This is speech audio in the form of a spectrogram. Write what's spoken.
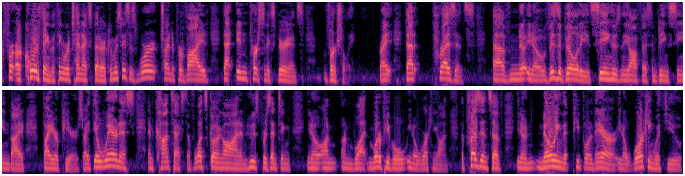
for our core thing, the thing we're 10x better at Kumospace is we're trying to provide that in-person experience virtually, right? That presence of no, you know, visibility seeing who's in the office and being seen by by your peers, right? The awareness and context of what's going on and who's presenting, you know, on on what and what are people, you know, working on. The presence of, you know, knowing that people are there, you know, working with you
